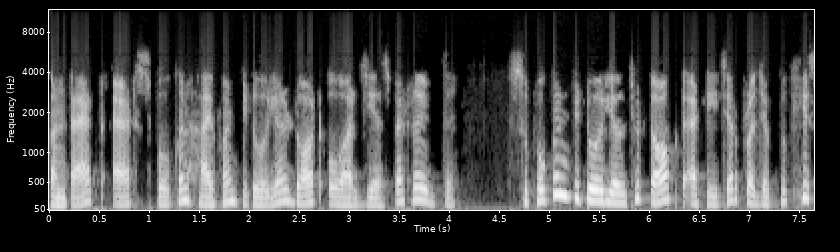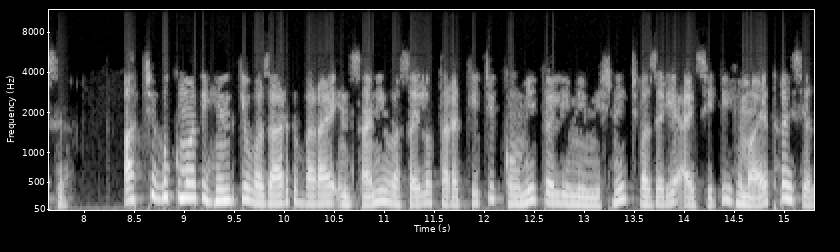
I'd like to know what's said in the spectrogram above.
contact@spoken-tutorial.org पे रबित स्पोकन ट्यूटोरियल छ टॉक टू अ टीचर प्रोजेक्टुक हिस्सा। अत हुकूमत हिंद की वजारत बरए इंसानी वसाइल तरक्की कौमी तलीमी मिशन बजरिया आई सी टी हिमायत हासिल।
